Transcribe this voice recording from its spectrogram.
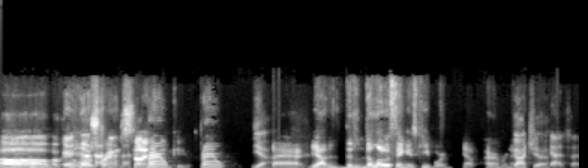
Oh, okay, the low strings. It's probably the wrong key. Yeah, uh, yeah, the, the the low thing is keyboard. Yep, I remember now. gotcha. Gotcha.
